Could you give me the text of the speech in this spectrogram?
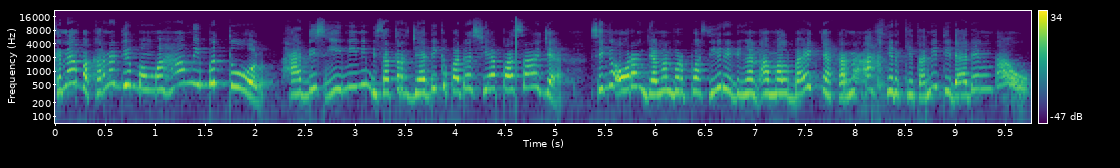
Kenapa? Karena dia memahami betul hadis ini, ini bisa terjadi kepada siapa saja. Sehingga orang jangan berpuas diri dengan amal baiknya karena akhir kita ini tidak ada yang tahu.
